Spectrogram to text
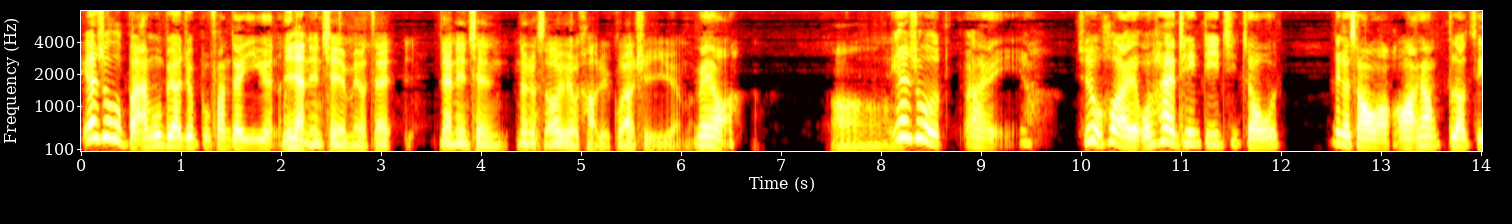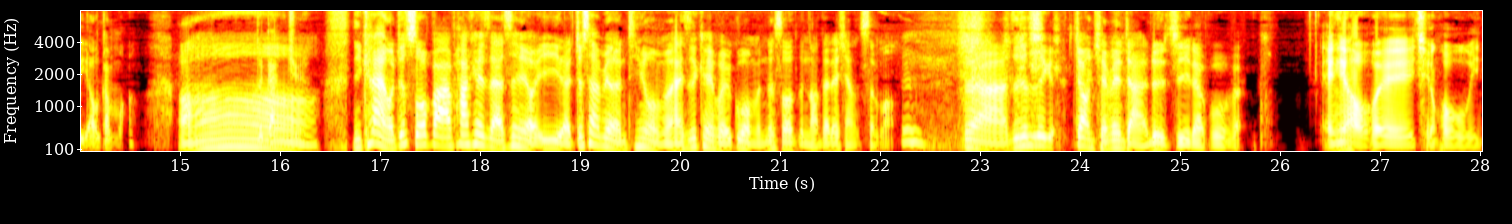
应该说，我本来目标就不放在医院了。你两年前也没有在，两年前那个时候有考虑过要去医院吗？没有啊。哦，应该说我，哎呀，其实我后来我开始听第一集之后，我那个时候我我好像不知道自己要干嘛啊的感觉。你看，我就说吧，Podcast 还是很有意义的，就算没有人听我们，还是可以回顾我们那时候的脑袋在想什么。嗯，对啊，这就是一个就像前面讲的日记的部分。哎、欸，你好会前后呼应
